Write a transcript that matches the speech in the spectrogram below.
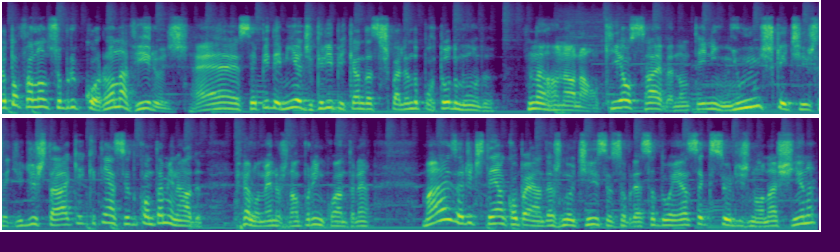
Eu tô falando sobre o coronavírus. É, essa epidemia de gripe que anda se espalhando por todo mundo. Não, não, não. Que eu saiba, não tem nenhum skatista de destaque que tenha sido contaminado. Pelo menos não por enquanto, né? Mas a gente tem acompanhado as notícias sobre essa doença que se originou na China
